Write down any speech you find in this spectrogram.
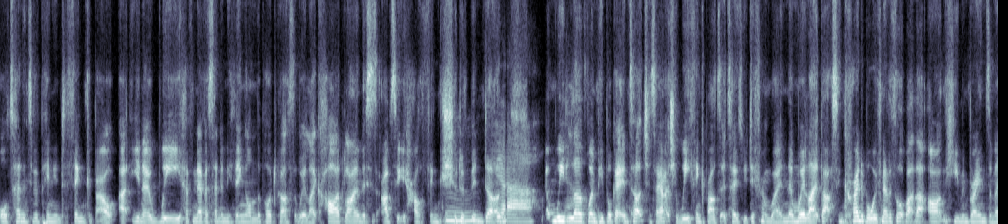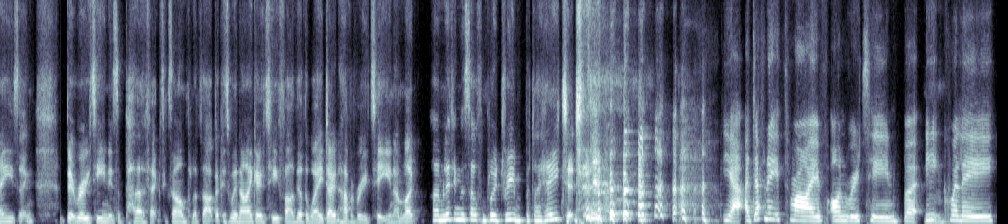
alternative opinion to think about. Uh, you know, we have never said anything on the podcast that we're like hardline. This is absolutely how things should have been mm, done. Yeah. And we yeah. love when people get in touch and say, actually, we think about it a totally different way. And then we're like, that's incredible. We've never thought about that. Aren't human brains amazing? But routine is a perfect example of that because when I go too far the other way, don't have a routine. I'm like, I'm living the self employed dream, but I hate it. yeah, I definitely thrive on routine, but mm. equally,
